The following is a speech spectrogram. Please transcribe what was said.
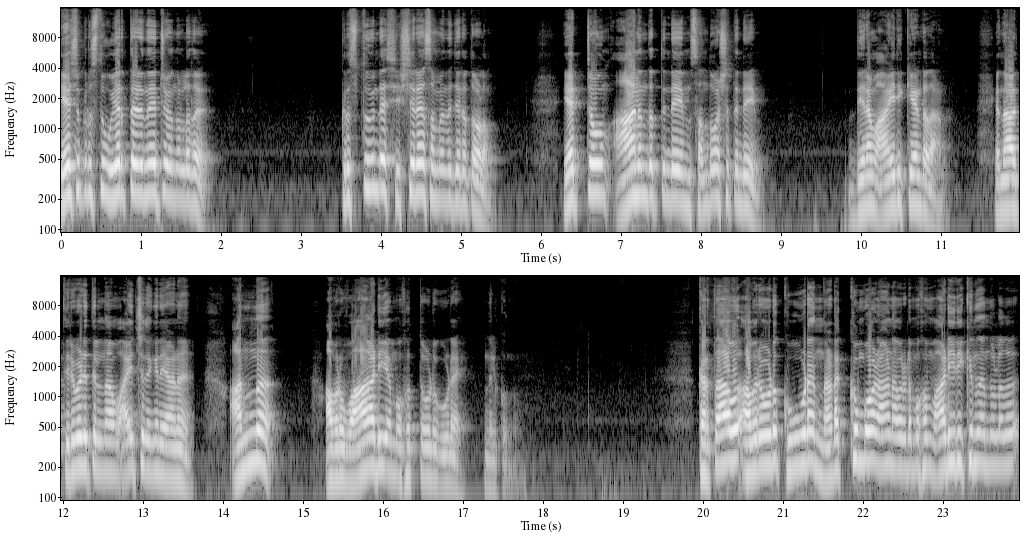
യേശുക്രിസ്തു ഉയർത്തെഴുന്നേറ്റു എന്നുള്ളത് ക്രിസ്തുവിന്റെ ശിഷ്യരെ സംബന്ധിച്ചിടത്തോളം ഏറ്റവും ആനന്ദത്തിന്റെയും സന്തോഷത്തിന്റെയും ദിനമായിരിക്കേണ്ടതാണ്. എന്നാൽ തിരുവഴുത്തിൽ നാം വായിച്ചത് എങ്ങനെയാണ്? അന്ന് അവർ വാടിയ മുഖത്തോടുകൂടെ നിൽക്കുന്നു. കർത്താവ് അവരോട് കൂടെ നടക്കുമ്പോഴാണ് അവരുടെ മുഖം വാടിയിരിക്കുന്നത് എന്നുള്ളത്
